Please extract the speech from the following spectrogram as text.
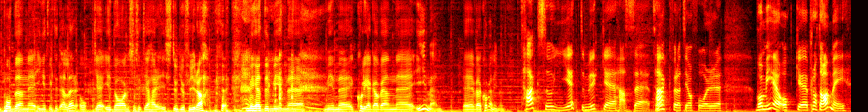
till podden eh, Inget Viktigt Eller och eh, idag så sitter jag här i Studio 4 med min, eh, min kollega och vän Imen. Välkommen Imen! Tack så jättemycket Hasse! Tack för att jag får vara med och prata av mig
